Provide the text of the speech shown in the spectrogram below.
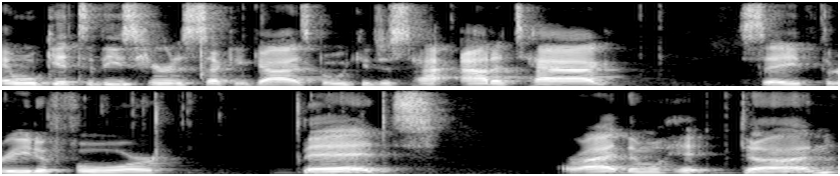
and we'll get to these here in a second guys but we could just add a tag say three to four beds. All right then we'll hit done.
